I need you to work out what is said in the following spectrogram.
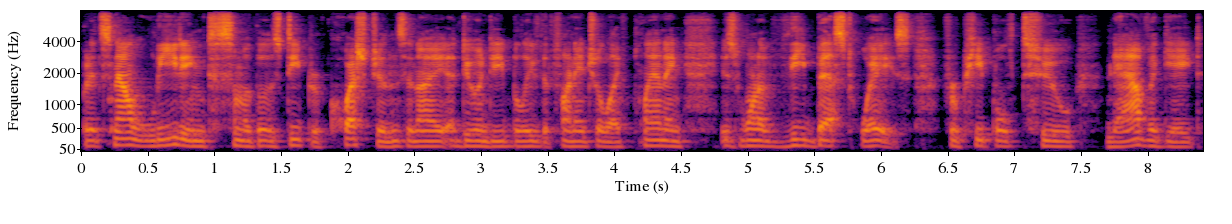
But it's now leading to some of those deeper questions. And I, I do indeed believe that financial life planning is one of the best ways for people to navigate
